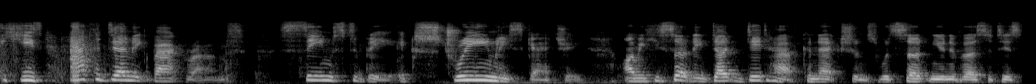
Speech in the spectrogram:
his academic background seems to be extremely sketchy. I mean, he certainly did have connections with certain universities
